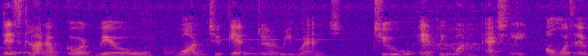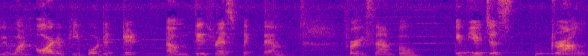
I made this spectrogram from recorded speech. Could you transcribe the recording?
this kind of god will want to get the revenge to everyone, actually almost everyone, or the people that did um, disrespect them. For example, if you're just drunk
